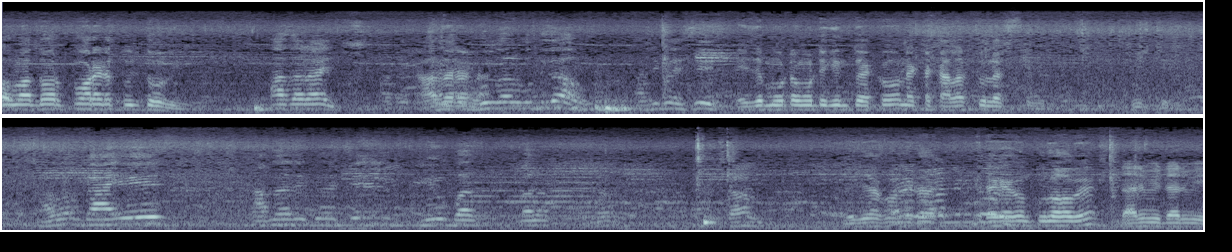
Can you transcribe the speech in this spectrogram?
কমা দেওয়ার পর এটা তুলতে হবে। এই যে মোটামুটি কিন্তু এখন একটা কালার চলে আসছে। মিষ্টি আপনারা দেখতে পাচ্ছেন নিউ এই যে এখন এটা এটাকে এখন তোলা হবে। ডারবি ডারবি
